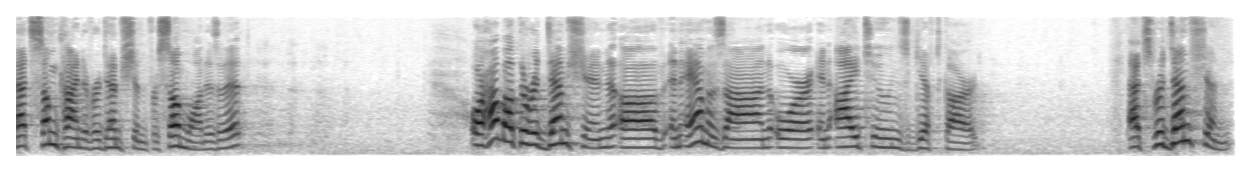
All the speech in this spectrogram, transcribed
That's some kind of redemption for someone, isn't it? Or how about the redemption of an Amazon or an iTunes gift card? That's redemption.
